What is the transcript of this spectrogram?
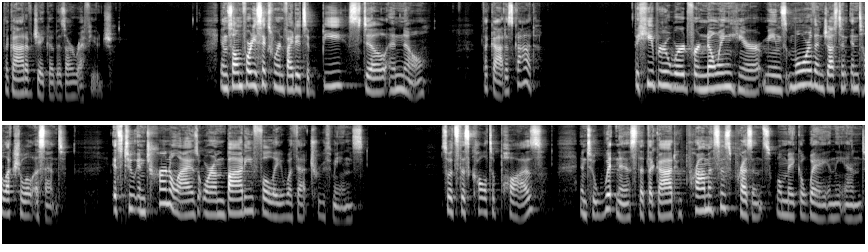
The God of Jacob is our refuge. In Psalm 46, we're invited to be still and know that God is God. The Hebrew word for knowing here means more than just an intellectual assent. It's to internalize or embody fully what that truth means. So it's this call to pause and to witness that the God who promises presence will make a way in the end.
